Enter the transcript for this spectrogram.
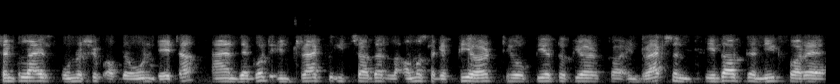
centralized ownership of their own data, and they're going to interact with each other almost like a peer to peer to peer interaction without the need for a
